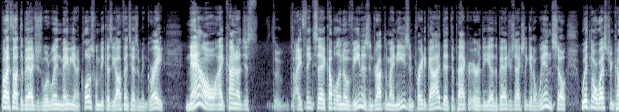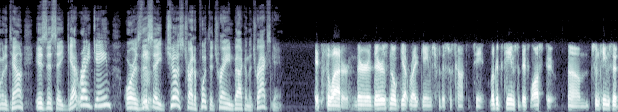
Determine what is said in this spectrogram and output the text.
but I thought the Badgers would win, maybe in a close one because the offense hasn't been great. Now I kind of just I think, say a couple of novenas and drop to my knees and pray to God that the Packer or the uh, the Badgers actually get a win. So with Northwestern coming to town, is this a get right game or is this a just try to put the train back on the tracks game? It's the latter. There there is no get right games for this Wisconsin team. Look at the teams that they've lost to. Um, some teams that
